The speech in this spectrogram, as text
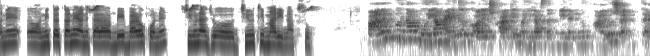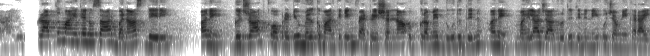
અને નહીં તને અને તારા બે બાળકોને જીવના જો જીવથી મારી નાખશું. પાલનપુરના મોરિયા મેડિકલ કોલેજ ખાતે મહિલા સંમેલનનું આયોજન કરાયું. પ્રાપ્ત માહિતી અનુસાર બનાસ ડેરી અને ગુજરાત કોઓપરેટિવ મિલ્ક માર્કેટિંગ ફેડરેશનના ઉપક્રમે દૂધ દિન અને મહિલા જાગૃતિ દિનની ઉજવણી કરાઈ.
